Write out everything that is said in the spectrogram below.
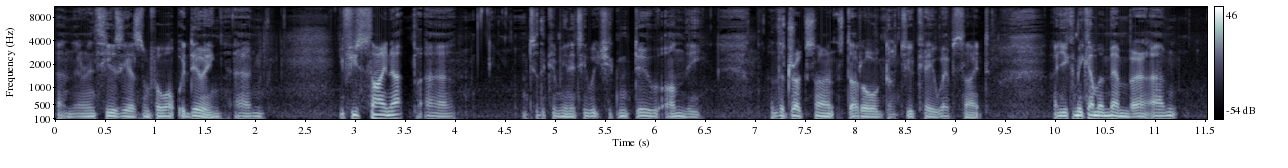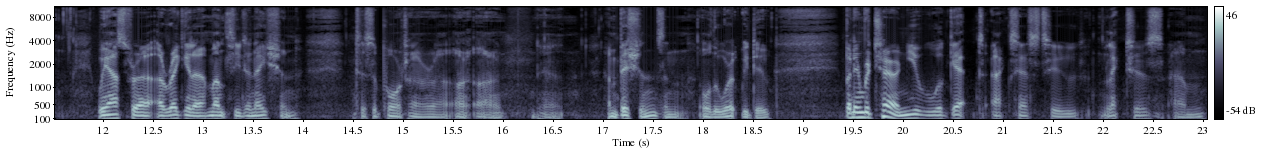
and their enthusiasm for what we're doing. Um, if you sign up to the community, which you can do on the the drugscience.org.uk website, and you can become a member. Um, we ask for a, a, regular monthly donation to support our, uh, our, our uh, ambitions and all the work we do. But in return, you will get access to lectures, um,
